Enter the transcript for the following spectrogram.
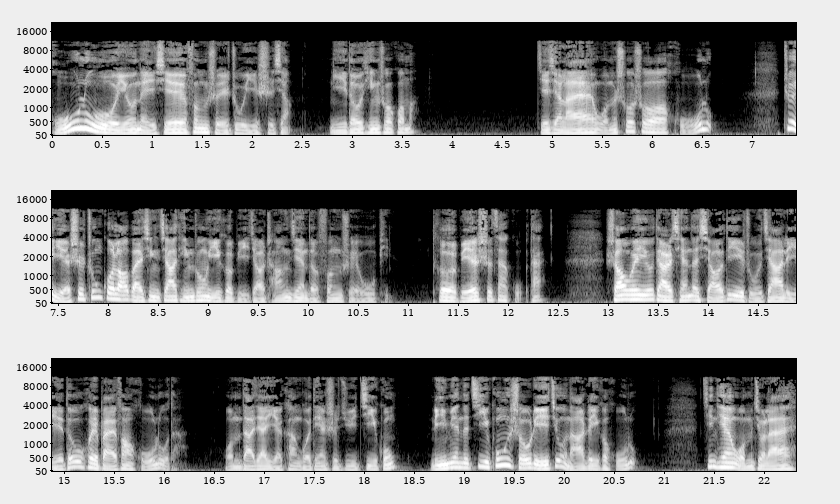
葫芦有哪些风水注意事项？你都听说过吗？接下来我们说说葫芦，这也是中国老百姓家庭中一个比较常见的风水物品，特别是在古代，稍微有点钱的小地主家里都会摆放葫芦的。我们大家也看过电视剧《济公》，里面的济公手里就拿着一个葫芦。今天我们就来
